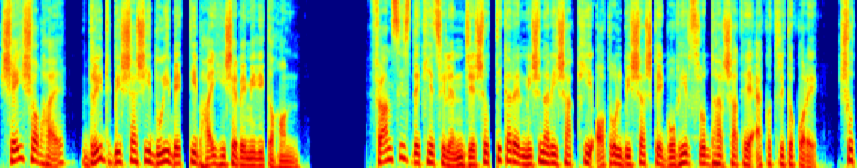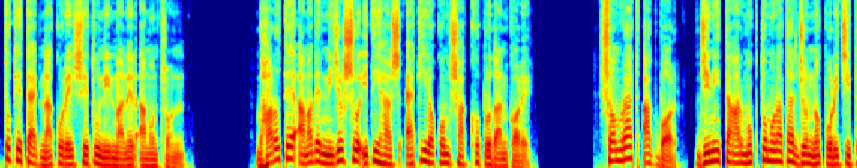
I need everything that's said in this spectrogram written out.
সেই সভায় দৃঢ় বিশ্বাসী দুই ব্যক্তি ভাই হিসেবে মিলিত হন। ফ্রান্সিস দেখিয়েছিলেন যে সত্যিকারের মিশনারি সাক্ষী অটল বিশ্বাসকে গভীর শ্রদ্ধার সাথে একত্রিত করে, সত্যকে ত্যাগ না করে সেতু নির্মাণের আমন্ত্রণ। ভারতে আমাদের নিজস্ব ইতিহাস একই রকম সাক্ষ্য প্রদান করে। সম্রাট আকবর, যিনি তাঁর মুক্তমনাতার জন্য পরিচিত,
